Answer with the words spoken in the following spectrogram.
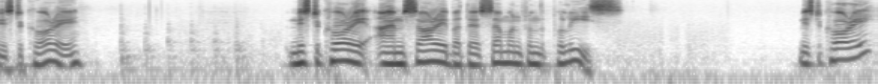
Mr. Corey. Mr. Corey, I'm sorry, but there's someone from the police. Mr. Corey?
